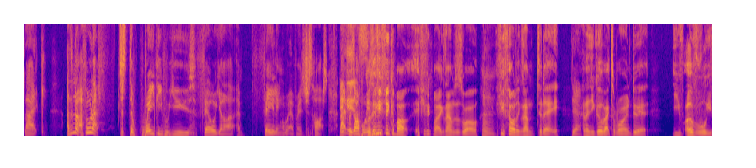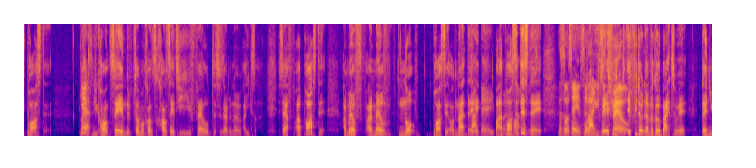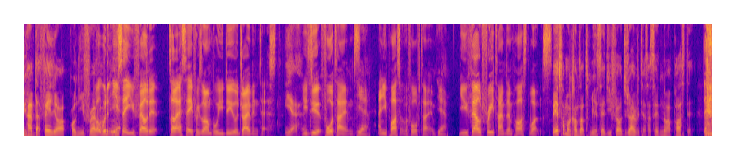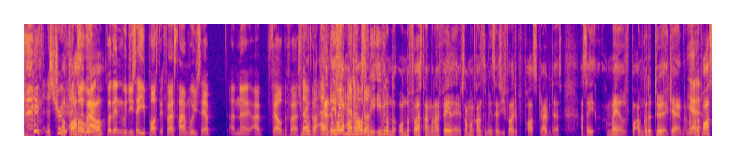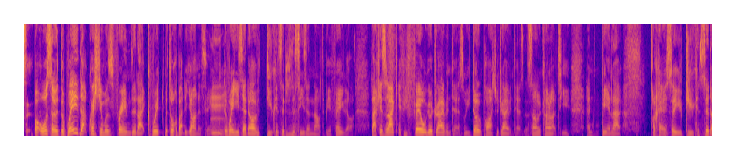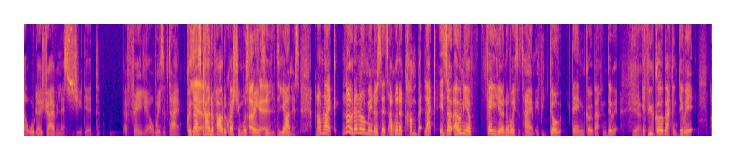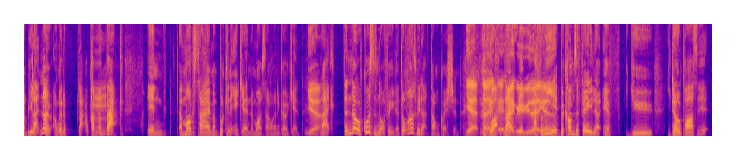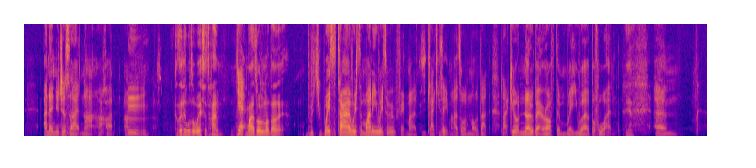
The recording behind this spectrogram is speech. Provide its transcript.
like I don't know, I feel like just the way people use failure and failing or whatever It's just harsh. Like It for example, Because if if you, you think about if you think about exams as well, hmm. if you failed an exam today, Yeah. and then you go back tomorrow and do it, you've overall you've passed it. Like, Yeah. you can't say in the, someone can't, can't say to you you failed this exam. You know, you, can- you say I, I passed it. I may have I may have not passed it on that day, That day, but I passed it this day. that's what I'm saying. So but like, you So Just if fail. you if you don't ever go back to it, then you have that failure on you forever. But wouldn't Yeah. you say you failed it? So like, let's say, for example, you do your driving test. yeah, You do it four times. Yeah. And you pass it on the fourth time. yeah, You failed three times and passed once. But if someone comes up to me and said you failed the driving test, I said no, I passed it. it's true. I'll pass But, it now. but then would you say you passed it first time? Or would you say, uh, no, I failed the first No, three but times? And And the if way- someone and comes hold to on. me, even on the, on the first time when I fail it, if someone comes to me and says you failed your past driving test, I say I may have, but I'm gonna do it again and Yeah. I'm gonna pass it. But also the way that question was framed, like we're, we're talking about the Giannis thing. Mm. The way he said, "Oh, do you consider the season now to be a failure?" Like it's like if you fail your driving test or you don't pass your driving test, and someone come up to you and being like, "Okay, so you, do you consider all those driving lessons you did a failure, a waste of time?" Because that's kind of how the question was framed Okay. to to Giannis. And I'm like, "No, that don't make no sense. I'm gonna come back. Like it's o- only a failure and a waste of time if you don't then go back and do it. Yeah. If you go back and do it and be like, no, I'm gonna like I'm coming back in a month's time. I'm booking it again. A month's time, I'm gonna go again. Yeah. Like then no, of course it's not a failure. Don't ask me that dumb question. yeah, no, But I, I agree it- with you there. For yeah. me, it becomes a failure if you you don't pass it and then you're just like, nah, I can't. I- Mm. Because then it was a waste of time. Yeah. might as well have not done it. Which waste of time, waste of money, waste of everything. Might, like you say, might as well have not done. Like you're no better off than where you were beforehand. Yeah. Um,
